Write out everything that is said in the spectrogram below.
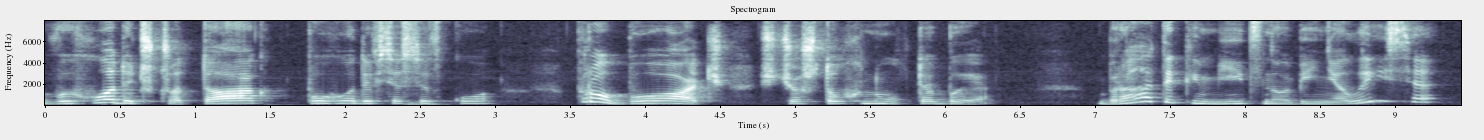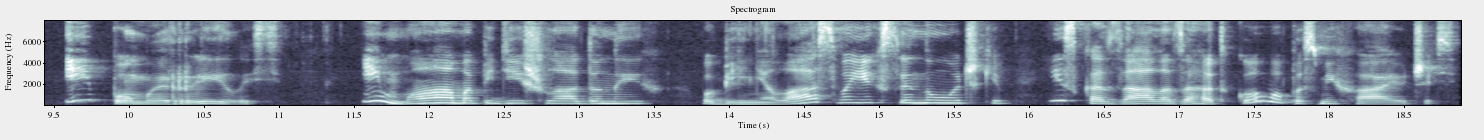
Виходить, що так, погодився Сивко. Пробач, що штовхнув тебе. Братики міцно обійнялися і помирились. І мама підійшла до них, обійняла своїх синочків і сказала, загадково посміхаючись:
